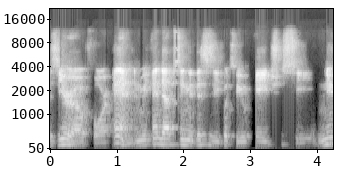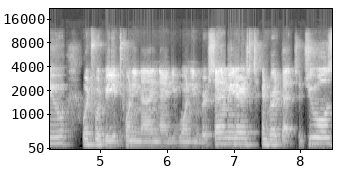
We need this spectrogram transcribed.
zero for n. And we end up seeing that this is equal to hc nu, which would be 2991 inverse centimeters. To convert that to joules,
